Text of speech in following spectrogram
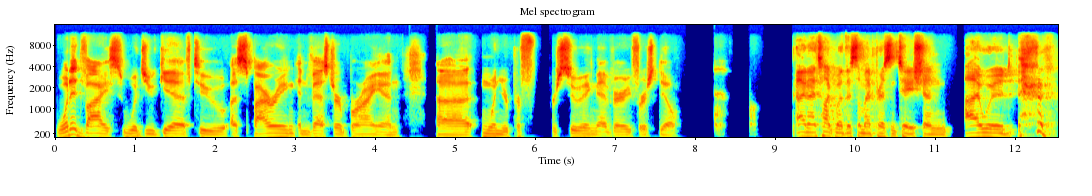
what advice would you give to aspiring investor Brian uh, when you're pursuing that very first deal? And I talk about this on my presentation. I would.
